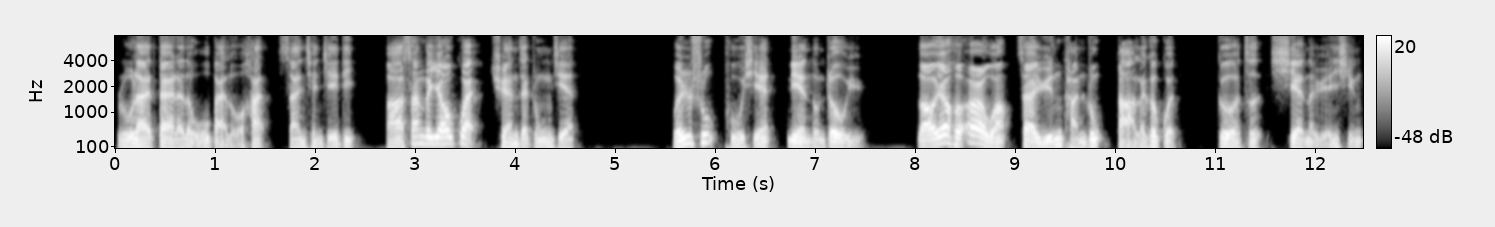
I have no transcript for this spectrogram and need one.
如来带来的五百罗汉，三千接地，把三个妖怪圈在中间。文殊、普贤念动咒语，老妖和二王在云潭中打了个滚。各自现了原形，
